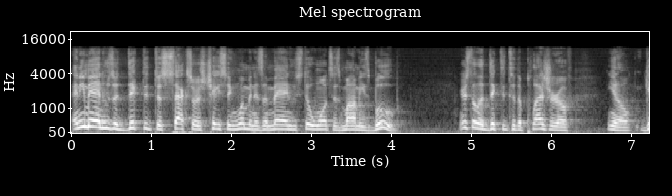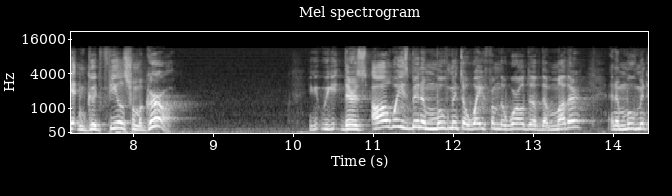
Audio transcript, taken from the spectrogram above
Any man who's addicted to sex or is chasing women is a man who still wants his mommy's boob. You're still addicted to the pleasure of, you know, getting good feels from a girl. We, there's always been a movement away from the world of the mother and a movement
